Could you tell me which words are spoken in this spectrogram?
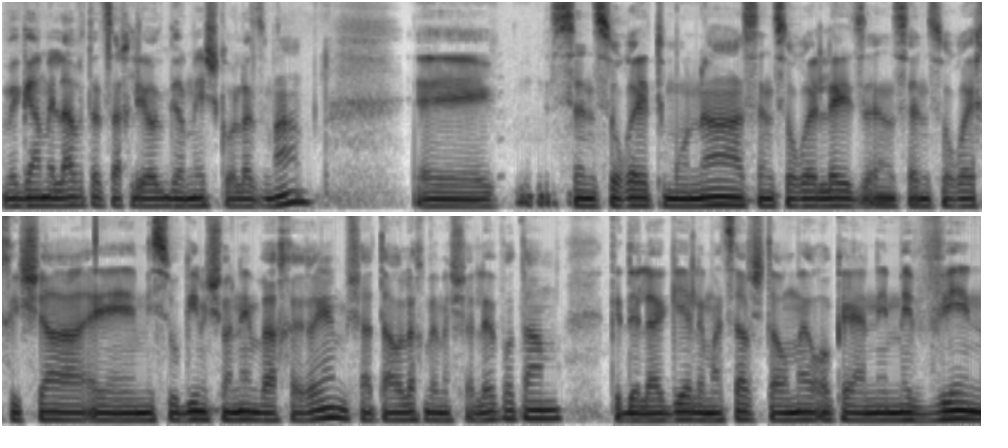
וגם אליו אתה צריך להיות גמיש כל הזמן. אה, סנסורי תמונה, סנסורי לייזר, סנסורי חישה אה, מסוגים שונים ואחרים, שאתה הולך ומשלב אותם, כדי להגיע למצב שאתה אומר, אוקיי, אני מבין,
